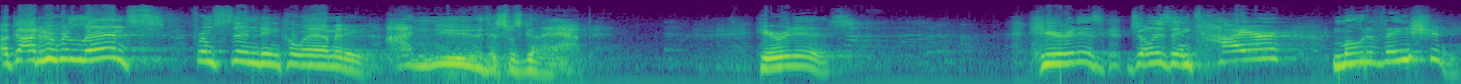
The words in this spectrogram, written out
a God who relents from sending calamity. I knew this was going to happen. Here it is. Here it is Jonah's entire motivation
